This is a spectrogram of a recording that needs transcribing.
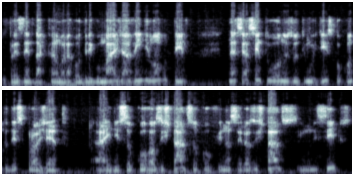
o presidente da Câmara, Rodrigo Maia, já vem de longo tempo. Né? Se acentuou nos últimos dias por conta desse projeto aí de socorro aos estados, socorro financeiro aos estados e municípios.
